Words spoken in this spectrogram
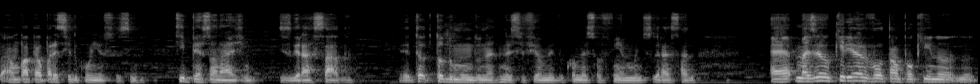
é, é um papel parecido com isso, assim. Que personagem desgraçado. To- Todo mundo, né, nesse filme, do começo ao fim, é muito desgraçado. É, mas eu queria voltar um pouquinho no, no,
